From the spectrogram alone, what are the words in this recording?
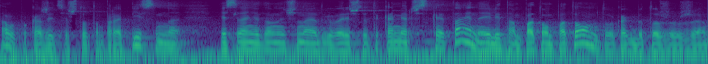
а вы покажите, что там прописано. Если они там начинают говорить, что это коммерческая тайна или там потом-потом, то как бы тоже уже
